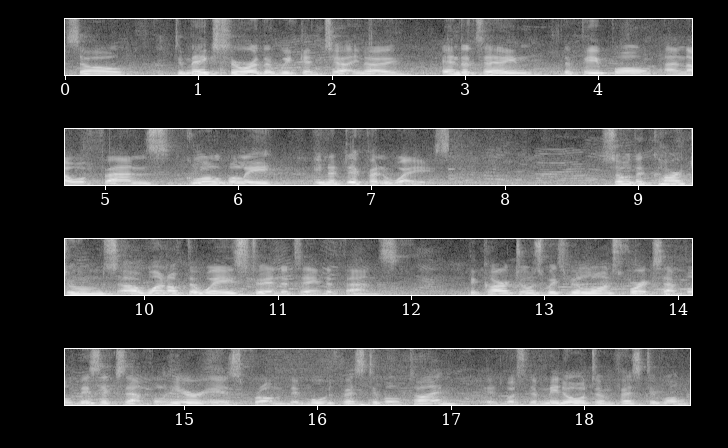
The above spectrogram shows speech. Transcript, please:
So to make sure that we can you know, entertain the people and our fans globally in a different ways. So the cartoons are one of the ways to entertain the fans. The cartoons which we launched, for example, this example here is from the Moon Festival time. It was the Mid-Autumn Festival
